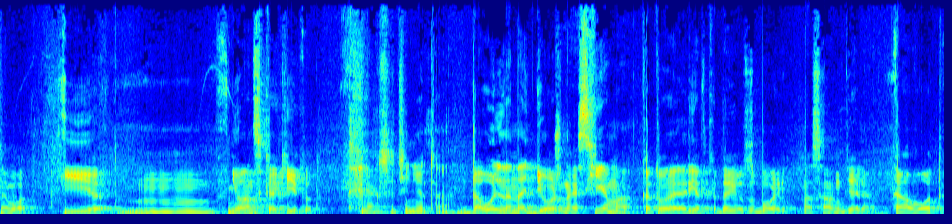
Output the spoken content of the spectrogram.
Вот. И м- нюансы какие тут? У меня, кстати, нет. Довольно надежная схема, которая редко дает сбой, на самом деле. А вот.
